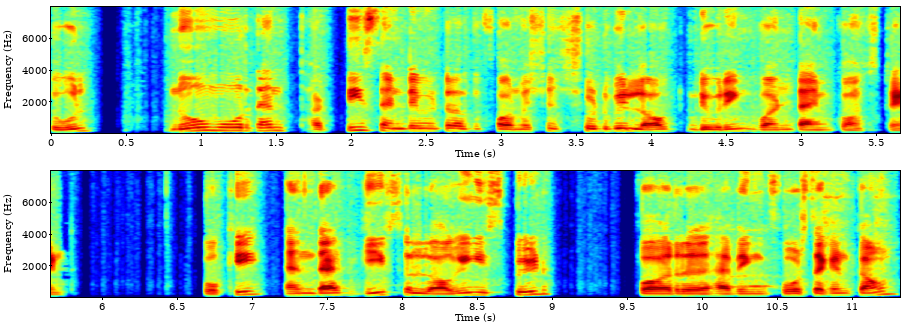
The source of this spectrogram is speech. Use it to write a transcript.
tool no more than 30 centimeter of the formation should be logged during one time constant. Okay? And that gives a logging speed for uh, having 4 second count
